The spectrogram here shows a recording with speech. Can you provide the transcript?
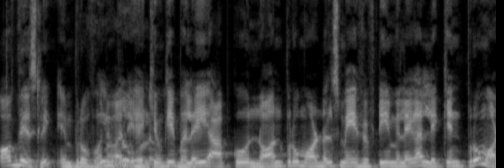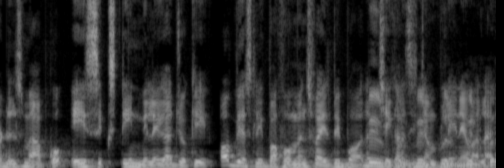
ऑब्वियसली इंप्रूव होने वाली है क्योंकि भले ही आपको नॉन प्रो मॉडल्स में ए फिफ्टीन मिलेगा लेकिन प्रो मॉडल्स में आपको ए सिक्सटीन मिलेगा जो कि ऑब्वियसली परफॉर्मेंस वाइज भी बहुत अच्छी खासी जंप बिल्कुल, लेने वाला है।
